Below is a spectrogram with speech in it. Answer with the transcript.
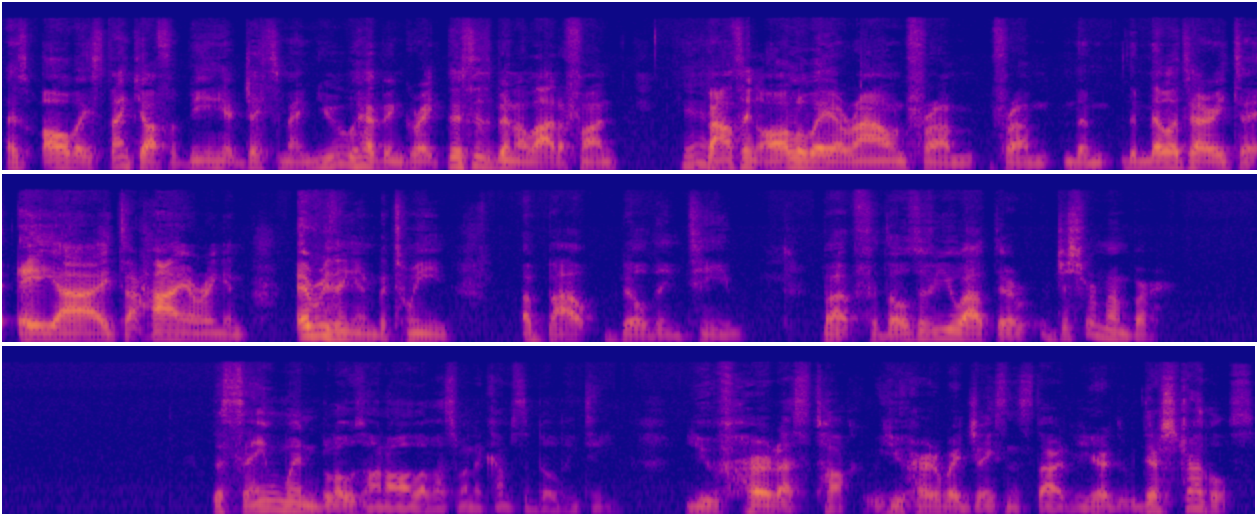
As always, thank y'all for being here. Jason, man, you have been great. This has been a lot of fun. Yeah. Bouncing all the way around from from the, the military to AI to hiring and everything in between about building team. But for those of you out there, just remember the same wind blows on all of us when it comes to building team. You've heard us talk. You heard where Jason started. You heard there's struggles.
